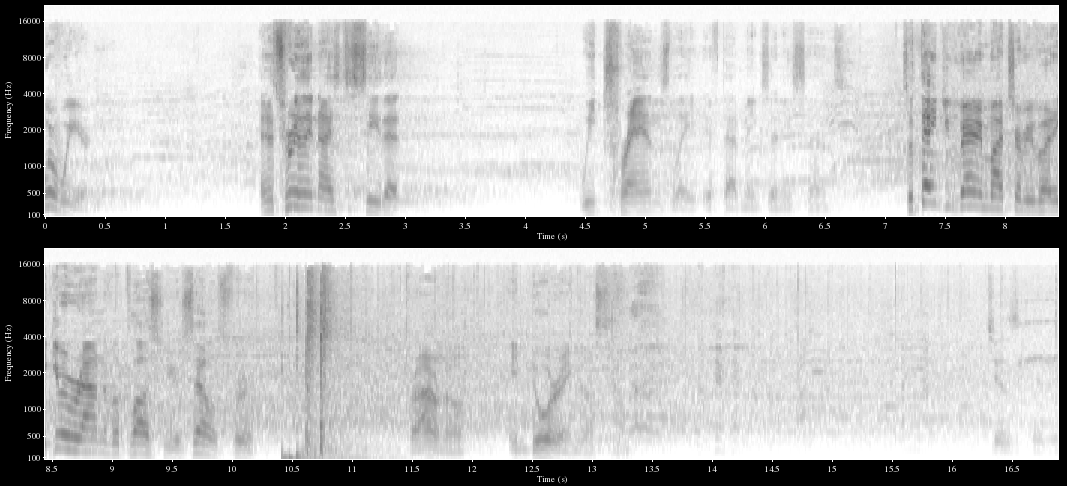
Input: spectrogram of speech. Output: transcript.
We're weird. And it's really nice to see that we translate, if that makes any sense. So thank you very much, everybody. Give a round of applause to yourselves for, for I don't know, enduring us. Just kidding.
